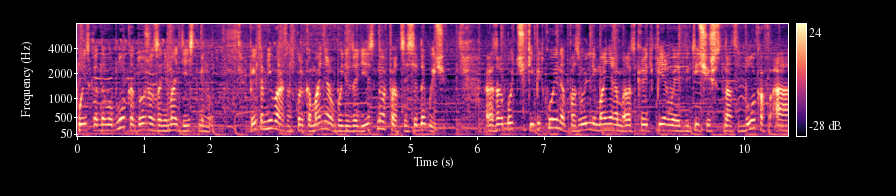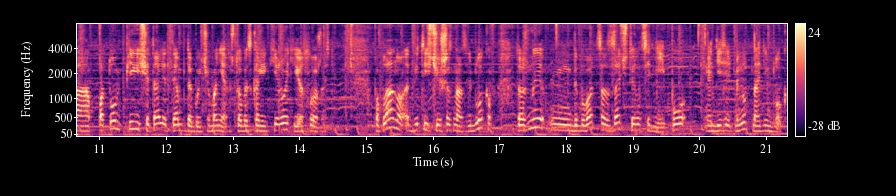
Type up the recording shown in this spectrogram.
Поиск одного блока должен занимать 10 минут. При этом не важно, сколько майнеров будет задействовано в процессе добычи. Разработчики биткоина позволили майнерам раскрыть первые 2016 блоков, а потом пересчитали темп добычи монет, чтобы скорректировать ее сложность. По плану 2016 блоков должны добываться за 14 дней по 10 минут на один блок.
